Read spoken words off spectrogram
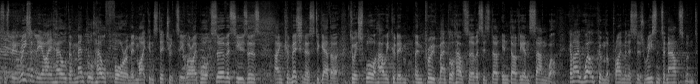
Recently, I held a mental health forum in my constituency where I brought service users and commissioners together to explore how we could Im- improve mental health services in Dudley and Sandwell. Can I welcome the Prime Minister's recent announcement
